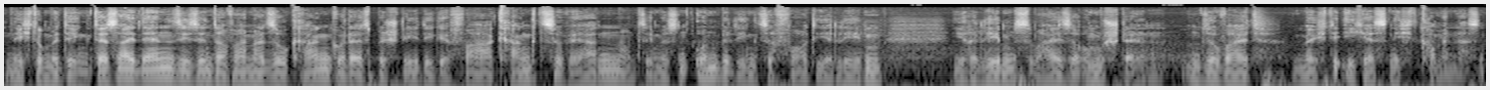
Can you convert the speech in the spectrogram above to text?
Nicht unbedingt. Es sei denn, Sie sind auf einmal so krank oder es besteht die Gefahr, krank zu werden und Sie müssen unbedingt sofort Ihr Leben, Ihre Lebensweise umstellen. Und soweit möchte ich es nicht kommen lassen.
